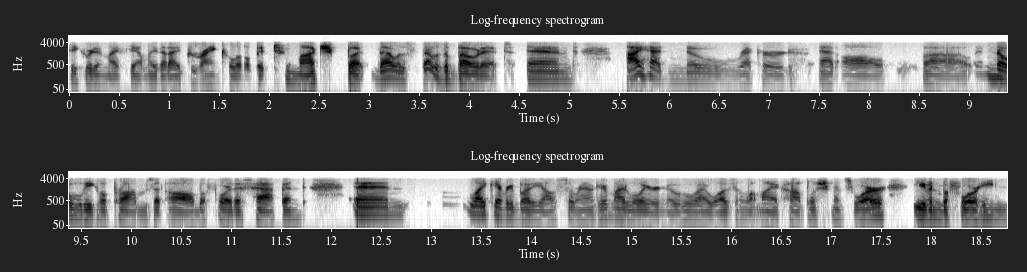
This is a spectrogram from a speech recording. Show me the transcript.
secret in my family that I drank a little bit too much, but that was that was about it. And I had no record at all, uh, no legal problems at all before this happened. And like everybody else around here, my lawyer knew who I was and what my accomplishments were even before he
